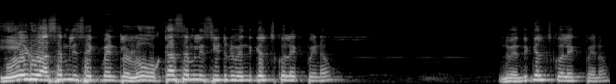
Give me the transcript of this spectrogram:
ఏడు అసెంబ్లీ సెగ్మెంట్లలో ఒక్క అసెంబ్లీ సీటు నువ్వు ఎందుకు గెలుచుకోలేకపోయినావు? నువ్వు ఎందుకు గెలుచుకోలేకపోయినావు?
